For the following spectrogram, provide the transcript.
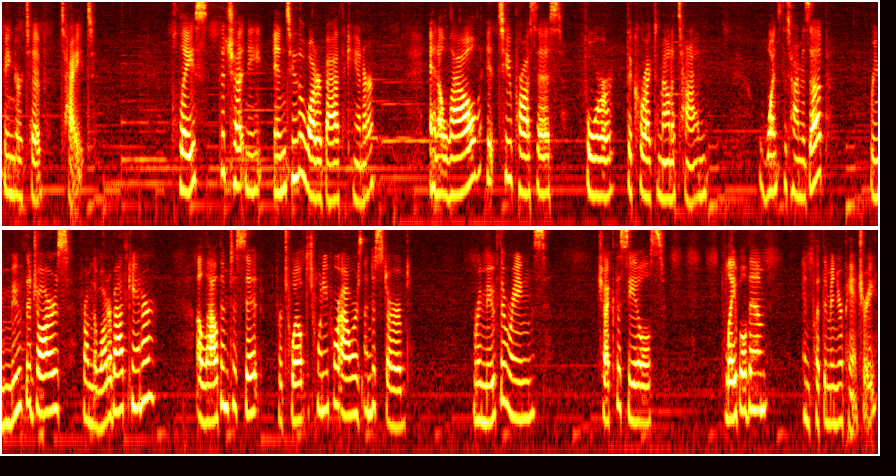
fingertip tight. Place the chutney into the water bath canner and allow it to process for the correct amount of time. Once the time is up, remove the jars from the water bath canner, allow them to sit for 12 to 24 hours undisturbed, remove the rings, check the seals, label them, and put them in your pantry.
